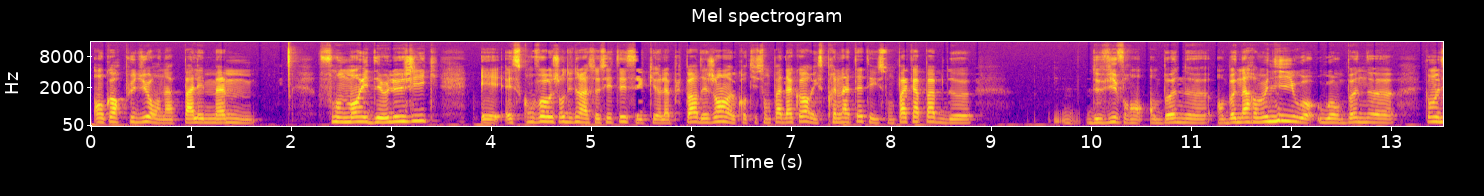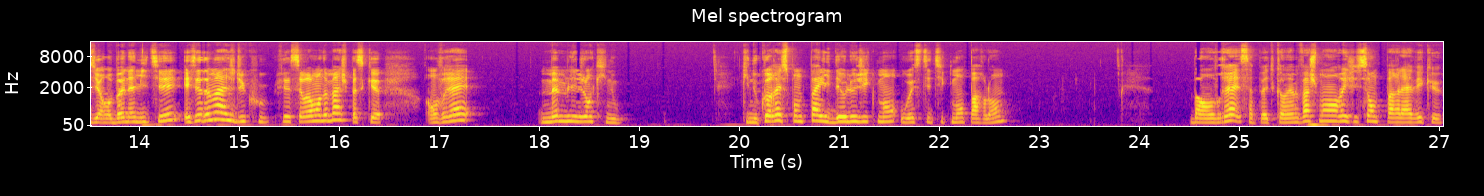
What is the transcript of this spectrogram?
encore plus dur, on n'a pas les mêmes fondements idéologiques. Et, et ce qu'on voit aujourd'hui dans la société, c'est que la plupart des gens, quand ils sont pas d'accord, ils se prennent la tête et ils sont pas capables de, de vivre en, bonne, en bonne harmonie ou, en bonne euh, comment dire en bonne amitié. Et c'est dommage du coup. C'est vraiment dommage parce que en vrai même les gens qui nous qui nous correspondent pas idéologiquement ou esthétiquement parlant bah en vrai ça peut être quand même vachement enrichissant de parler avec eux.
